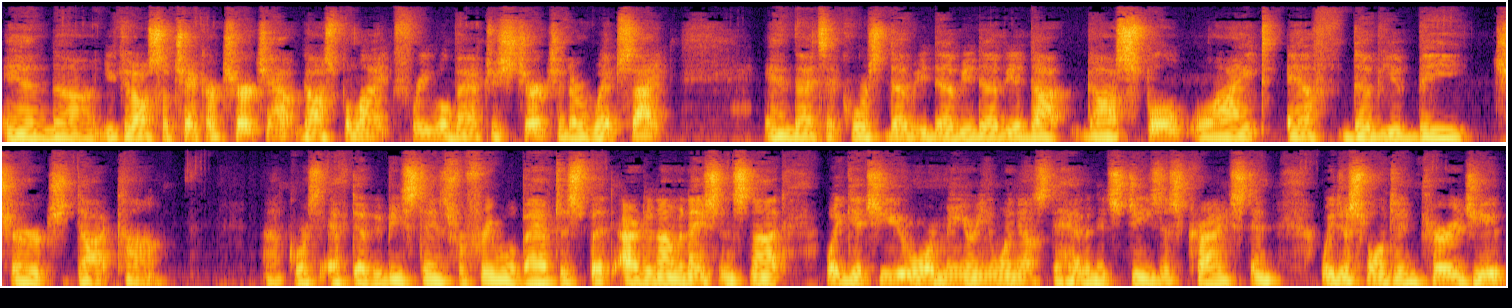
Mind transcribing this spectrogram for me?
And uh, you can also check our church out, Gospel Light Free Will Baptist Church, at our website. And that's, of course, www.gospellightfwbchurch.com. Uh, of course, FWB stands for Free Will Baptist, but our denomination's not what gets you or me or anyone else to heaven. It's Jesus Christ. And we just want to encourage you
